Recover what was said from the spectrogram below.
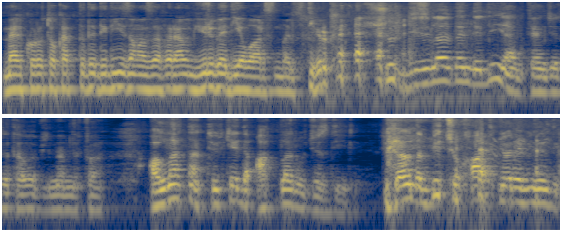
Melkor'u tokatladı dediği zaman Zafer abim yürü be diye bağırsınlar istiyorum. Şu dizilerden dedin yani tencere tava bilmem ne falan. Allah'tan Türkiye'de atlar ucuz değil. Şu anda birçok at görebilirdik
